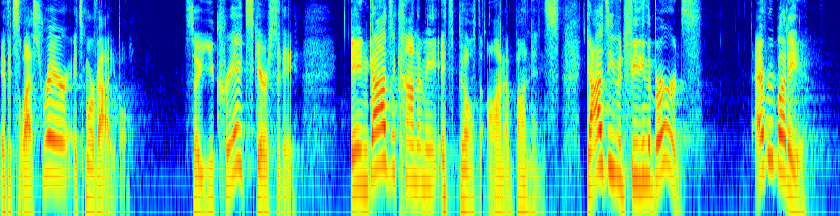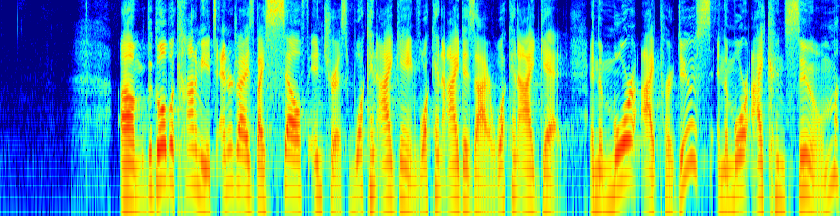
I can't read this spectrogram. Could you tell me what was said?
If it's less rare, it's more valuable. So you create scarcity. In God's economy, it's built on abundance. God's even feeding the birds. Everybody. Um, the global economy, it's energized by self interest. What can I gain? What can I desire? What can I get? And the more I produce and the more I consume,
